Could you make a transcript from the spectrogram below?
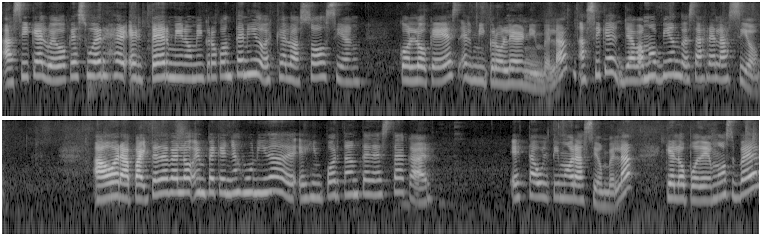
Así que luego que surge el término microcontenido es que lo asocian con lo que es el microlearning, ¿verdad? Así que ya vamos viendo esa relación. Ahora, aparte de verlo en pequeñas unidades, es importante destacar esta última oración, ¿verdad? Que lo podemos ver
